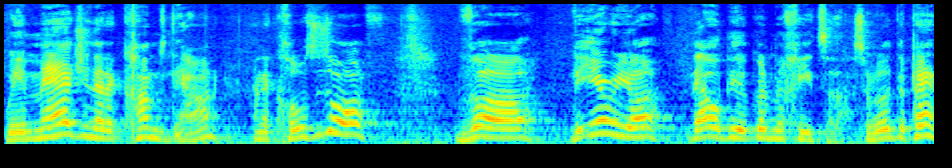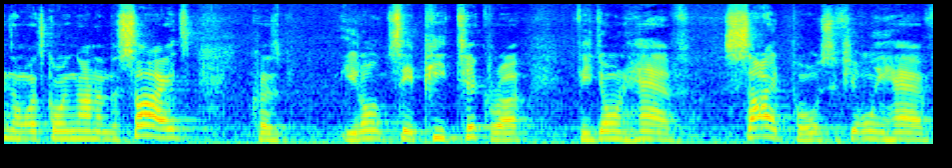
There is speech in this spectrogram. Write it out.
We imagine that it comes down and it closes off the the area. That will be a good mechitza. So it really depends on what's going on on the sides, because you don't say P tikra if you don't have side posts. If you only have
